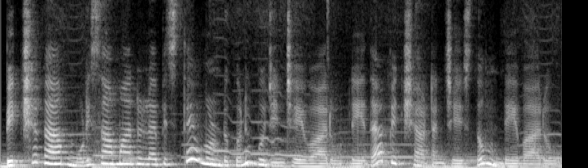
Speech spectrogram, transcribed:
భిక్షగా ముడి సామాన్లు లభిస్తే వండుకొని భుజించేవారు లేదా భిక్షాటం చేస్తూ ఉండేవారు.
